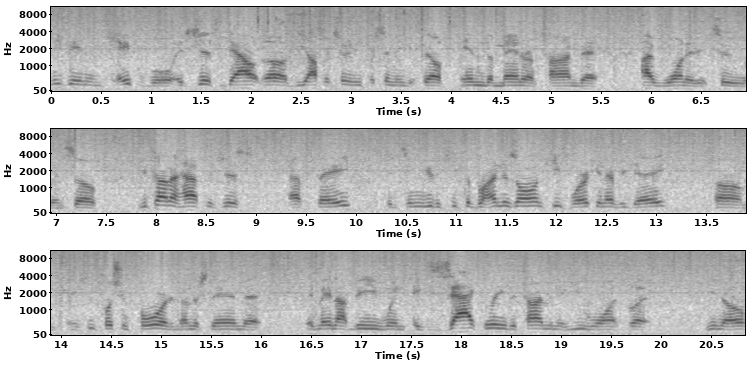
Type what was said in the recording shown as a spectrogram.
me being incapable. It's just doubt of the opportunity presenting itself in the manner of time that I wanted it to. And so you kind of have to just have faith, continue to keep the blinders on, keep working every day, um, and keep pushing forward and understand that it may not be when exactly the timing that you want, but you know,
